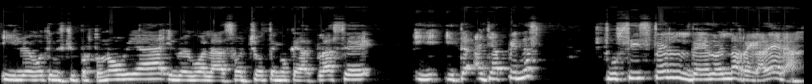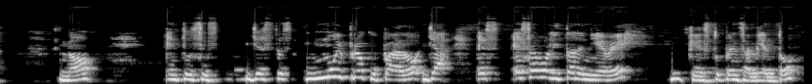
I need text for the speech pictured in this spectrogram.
y luego tienes que ir por tu novia y luego a las 8 tengo que dar clase y, y ya apenas pusiste el dedo en la regadera, ¿no? Entonces ya estás muy preocupado, ya es esa bolita de nieve, que es tu pensamiento,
